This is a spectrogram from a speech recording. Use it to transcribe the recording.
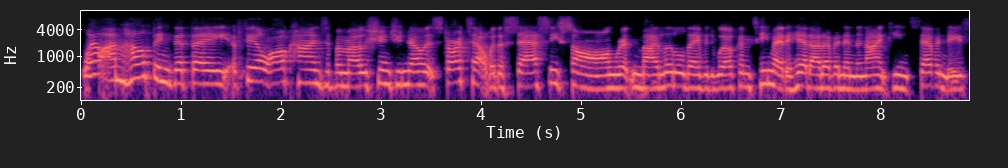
Well, I'm hoping that they feel all kinds of emotions. You know, it starts out with a sassy song written by little David Wilkins. He made a hit out of it in the 1970s.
